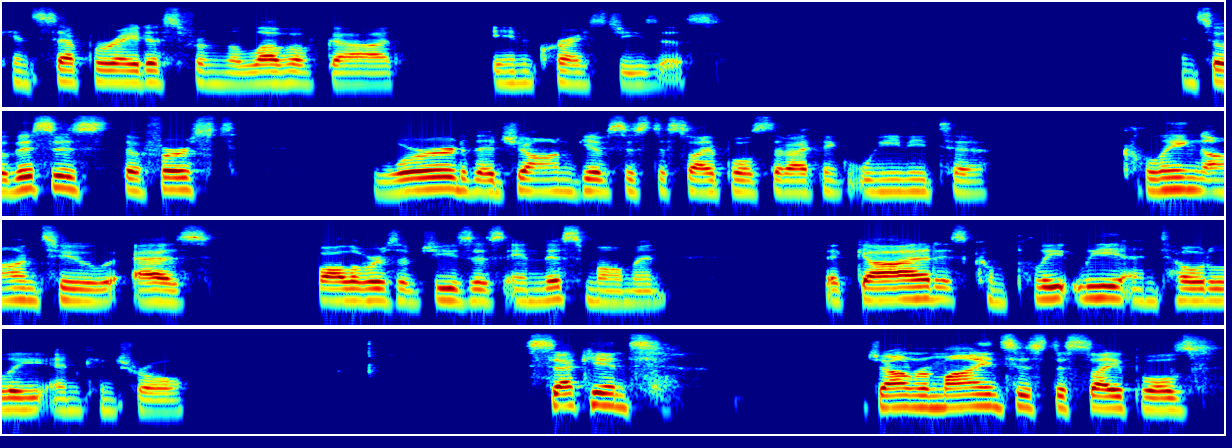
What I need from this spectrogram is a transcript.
can separate us from the love of God in Christ Jesus. And so, this is the first word that John gives his disciples that I think we need to cling on to as followers of Jesus in this moment that God is completely and totally in control. Second, John reminds his disciples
